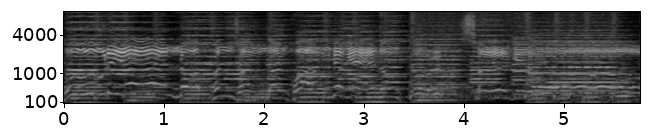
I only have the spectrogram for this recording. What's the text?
우리의 높은 전당 광명의 동굴 슬기로운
